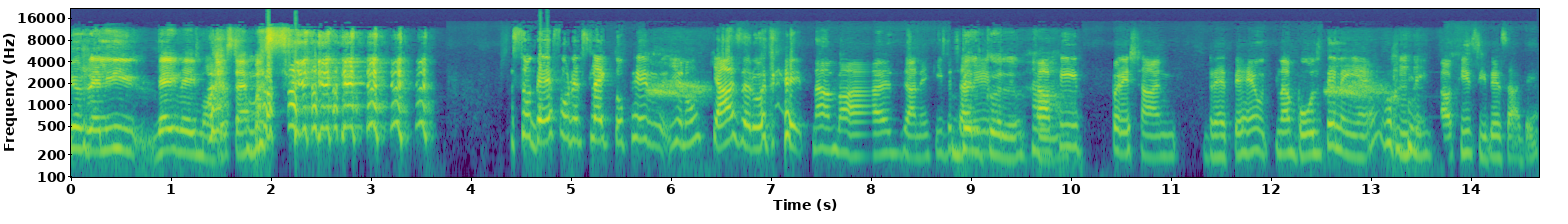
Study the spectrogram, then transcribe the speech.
You're really very very modest i must say. So therefore it's like तो फिर you know क्या ज़रूरत है इतना बाहर जाने की? बेचारे बिल्कुल काफ़ी परेशान रहते हैं उतना बोलते नहीं है वो काफ़ी सीधे साधे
